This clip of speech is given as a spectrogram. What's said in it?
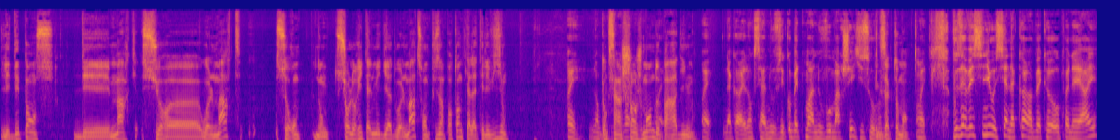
les dépenses des marques sur euh, Walmart seront donc sur le retail média de Walmart seront plus importantes qu'à la télévision donc c'est un changement de paradigme. Oui, d'accord. Et donc c'est complètement un nouveau marché qui s'ouvre. Exactement. Vous avez signé aussi un accord avec euh, OpenAI.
